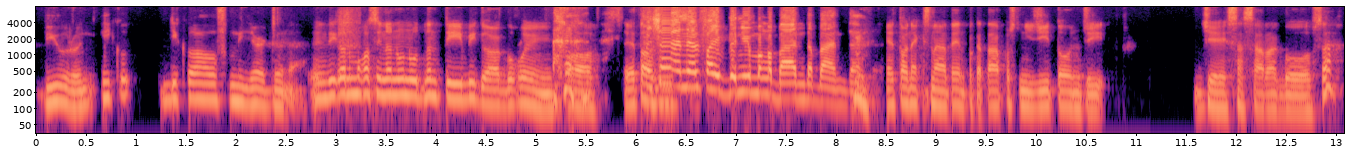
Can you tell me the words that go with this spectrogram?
Bureau, hindi ko, hindi ko ako familiar doon ah. Hindi ka naman kasi nanonood ng TV, gago ko eh. Oh, ito, Sa Channel 5 din yung mga banda-banda. ito next natin. Pagkatapos ni G Tonji, Jessa Saragosa.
